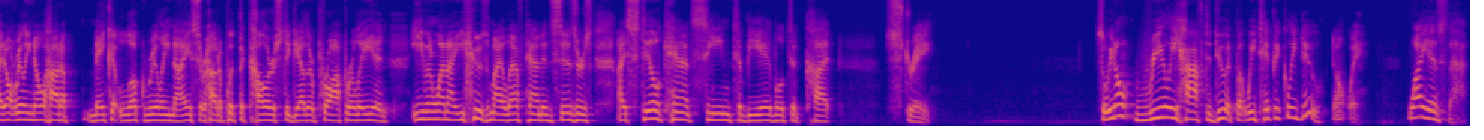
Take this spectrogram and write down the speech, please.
I don't really know how to make it look really nice or how to put the colors together properly. And even when I use my left handed scissors, I still can't seem to be able to cut straight. So we don't really have to do it, but we typically do, don't we? Why is that?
